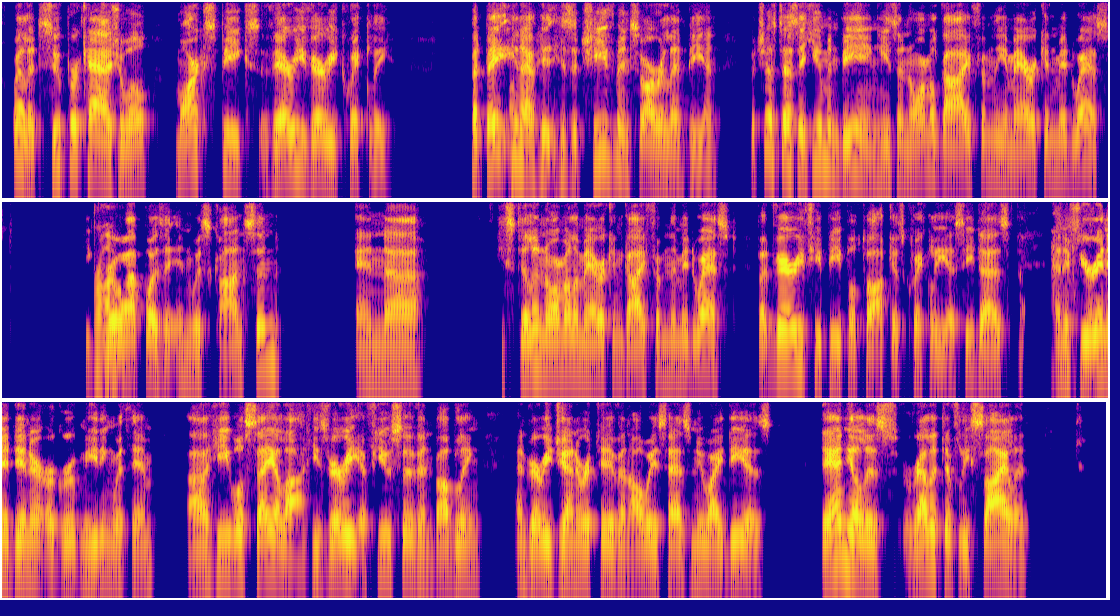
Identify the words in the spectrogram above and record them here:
Well, it's super casual. Marc speaks very very quickly, but you know his, his achievements are Olympian. But just as a human being, he's a normal guy from the American Midwest. He right. grew up was it in Wisconsin, and uh, he's still a normal American guy from the Midwest. But very few people talk as quickly as he does. And if you're in a dinner or group meeting with him, uh, he will say a lot. He's very effusive and bubbling and very generative and always has new ideas. Daniel is relatively silent.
